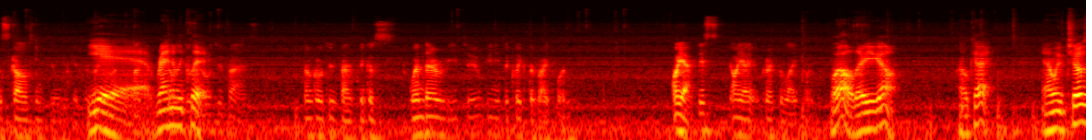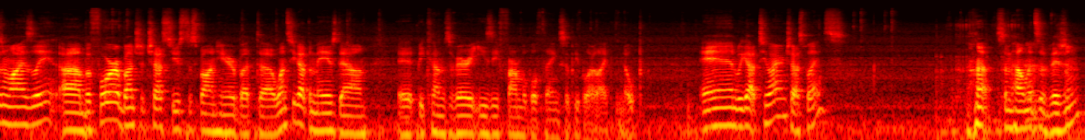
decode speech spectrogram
the skulls until we get the right Yeah, one. But randomly don't click. Go too fast. Don't go too fast because when they're V2, you need to click the right one. Oh yeah, this. Oh yeah, correct the light one. Well, there you go. Okay. And we've chosen wisely. Uh, before, a bunch of chests used to spawn here, but uh, once you got the maze down, it becomes a very easy farmable thing. So people are like, nope. And we got two iron chest plates, some helmets of vision,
